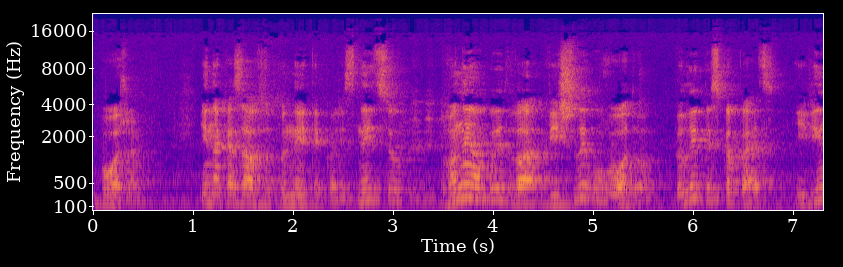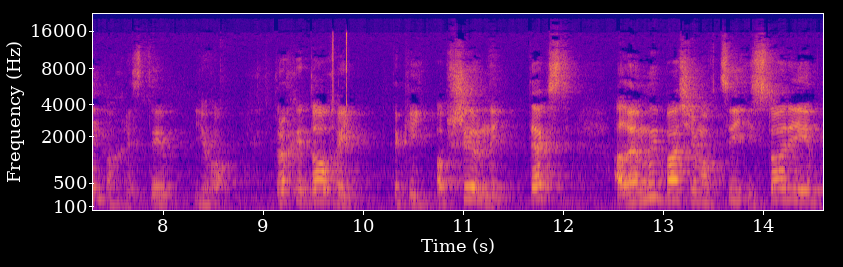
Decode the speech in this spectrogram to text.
Божим. І наказав зупинити колісницю. Вони обидва війшли у воду, Пилип і скопець, і він охрестив його. Трохи довгий, такий обширний текст, але ми бачимо в цій історії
